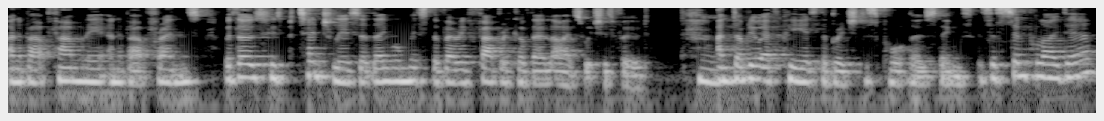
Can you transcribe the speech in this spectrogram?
and about family and about friends, with those whose potential is that they will miss the very fabric of their lives, which is food. Mm. And WFP is the bridge to support those things. It's a simple idea,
